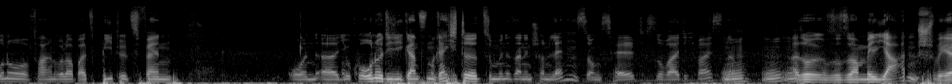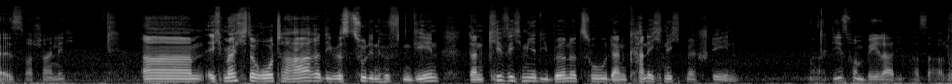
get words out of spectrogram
Ono, Fahr in Urlaub als Beatles-Fan. Und äh, Yoko Ono, die die ganzen Rechte zumindest an den John Lennon-Songs hält, soweit ich weiß. Ne? Mhm, mhm. Also sozusagen milliardenschwer ist wahrscheinlich. Ähm, ich möchte rote Haare, die bis zu den Hüften gehen. Dann kiffe ich mir die Birne zu, dann kann ich nicht mehr stehen. Ja, die ist von Bela, die Passage.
